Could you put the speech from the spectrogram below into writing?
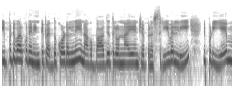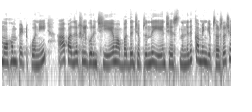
ఇప్పటి వరకు నేను ఇంటి పెద్ద కోడల్ని నాకు బాధ్యతలు ఉన్నాయి అని చెప్పిన శ్రీవల్లి ఇప్పుడు ఏం మొహం పెట్టుకొని ఆ పది లక్షల గురించి ఏం అబద్ధం చెప్తుందో ఏం చేస్తుంది అనేది కమింగ్ ఎపిసోడ్స్లో చెప్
